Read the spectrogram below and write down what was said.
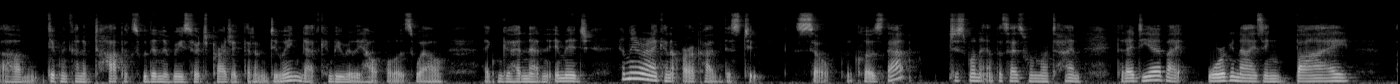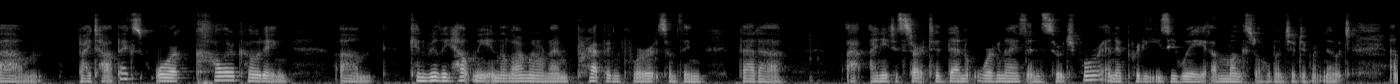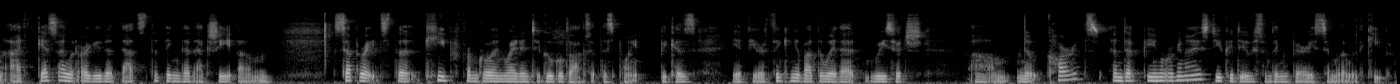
um, different kind of topics within the research project that I'm doing, that can be really helpful as well. I can go ahead and add an image and later on I can archive this too. So I'm to close that. Just want to emphasize one more time that idea by organizing by um, by topics or color coding um, can really help me in the long run when I'm prepping for something that uh, I need to start to then organize and search for in a pretty easy way amongst a whole bunch of different notes. And I guess I would argue that that's the thing that actually um, separates the keep from going right into Google Docs at this point. Because if you're thinking about the way that research um, note cards end up being organized, you could do something very similar with keep.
